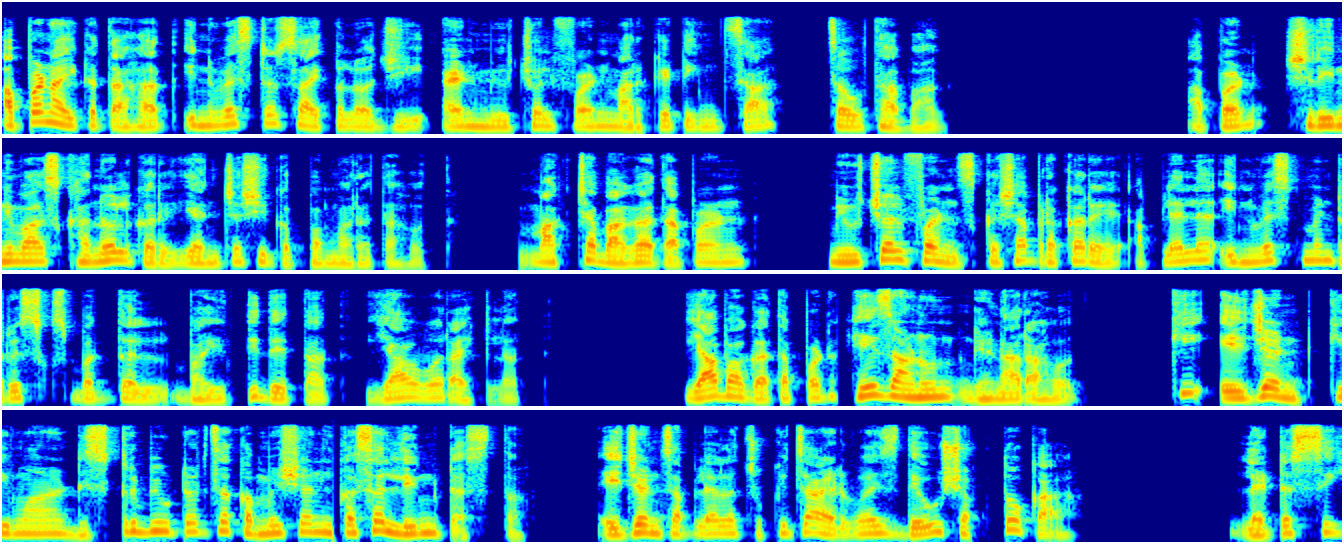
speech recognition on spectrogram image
आपण ऐकत आहात investor psychology and mutual fund मार्केटिंगचा चौथा भाग. आपण श्रीनिवास खानोलकर यांच्याशी गप्पा मारत आहोत. मागच्या भागात आपण म्युच्युअल फंड्स कशा प्रकारे आपल्याला इन्व्हेस्टमेंट रिस्क्सबद्दल माहिती देतात यावर ऐकलं या भागात आपण हे जाणून घेणार आहोत, की एजंट किंवा डिस्ट्रीब्युटरचं कमिशन कसं लिंक्ड असतं. एजंट्स आपल्याला चुकीचा ॲडवाईस देऊ शकतो का? Let's C.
